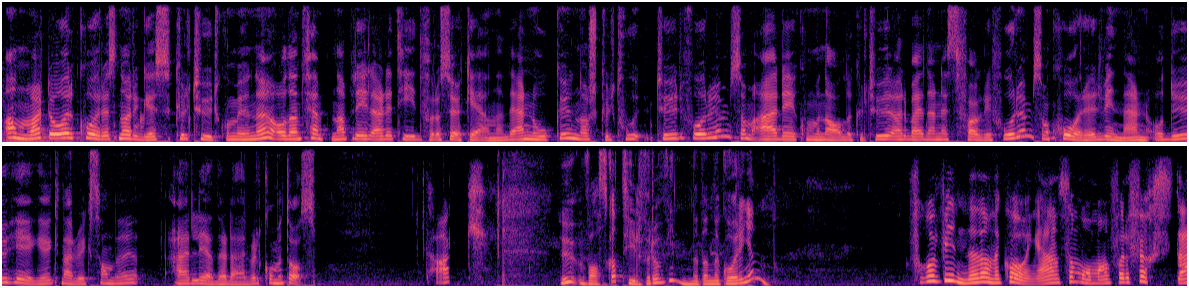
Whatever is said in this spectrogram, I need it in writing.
Annethvert år kåres Norges kulturkommune, og den 15. april er det tid for å søke igjen. Det er NOKU, Norsk kulturforum, som er de kommunale kulturarbeidernes faglige forum, som kårer vinneren. Og du, Hege Knarvik Sande, er leder der. Velkommen til oss. Takk. Du, hva skal til for å vinne denne kåringen? For å vinne denne kåringen, så må man for det første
